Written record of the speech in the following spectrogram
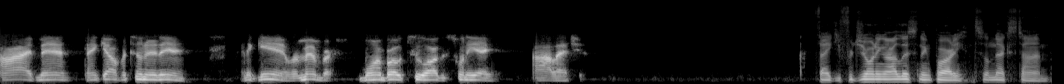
All right, man. Thank y'all for tuning in. And again, remember, Born Broke 2, August 28th. I'll at you. Thank you for joining our listening party. Until next time.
